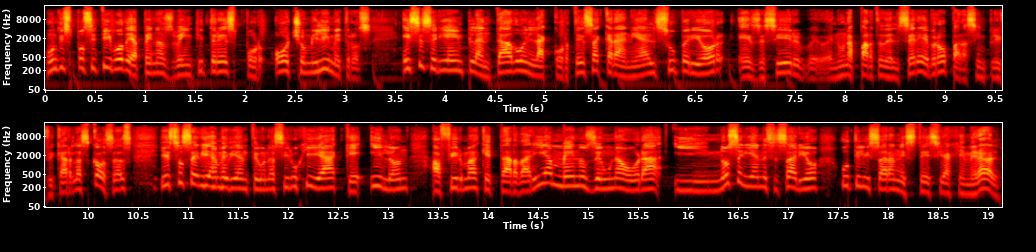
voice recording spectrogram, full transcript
un dispositivo de apenas 23 por 8 milímetros. Ese sería implantado en la corteza craneal superior, es decir, en una parte del cerebro para simplificar las cosas, y esto sería mediante una cirugía que Elon afirma que tardaría menos de una hora y no sería necesario utilizar anestesia general.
